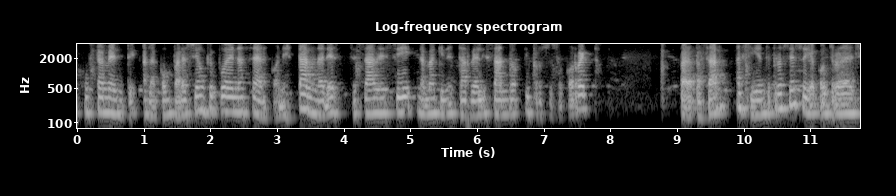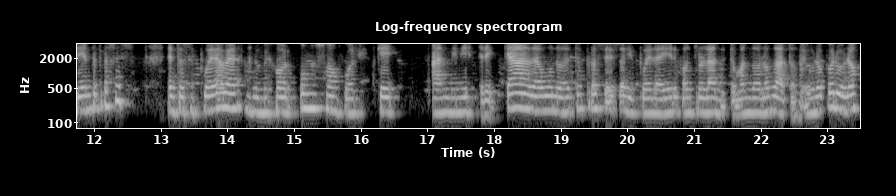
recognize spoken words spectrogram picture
justamente a la comparación que pueden hacer con estándares, se sabe si la máquina está realizando el proceso correcto para pasar al siguiente proceso y a controlar el siguiente proceso. Entonces puede haber a lo mejor un software que administre cada uno de estos procesos y pueda ir controlando y tomando los datos de uno por uno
